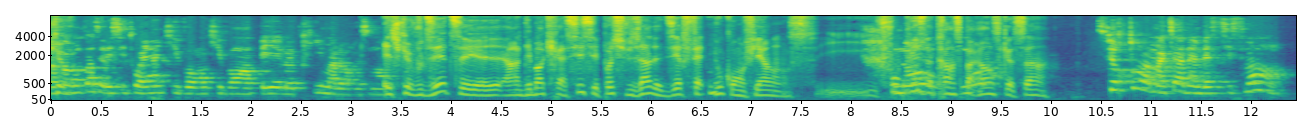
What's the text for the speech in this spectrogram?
encore une fois, c'est les citoyens qui vont qui vont en payer le prix malheureusement. Et ce que vous dites, c'est en démocratie, c'est pas suffisant de dire faites-nous confiance. Il faut plus de transparence que ça. Surtout en matière d'investissement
